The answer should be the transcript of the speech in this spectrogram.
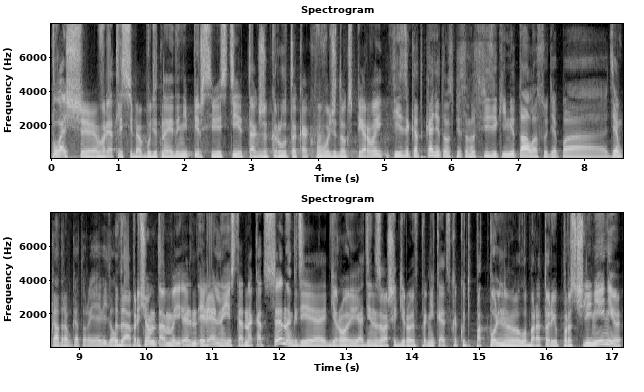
плащ э, вряд ли себя будет на Эйдене Пирсе вести так же круто, как в Watch Dogs 1. Физика ткани там списана с физики металла, судя по тем кадрам, которые я видел. Да, причем там реально есть одна кат-сцена, где герой, один из ваших героев проникает в какую-то подпольную лабораторию по расчленению,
